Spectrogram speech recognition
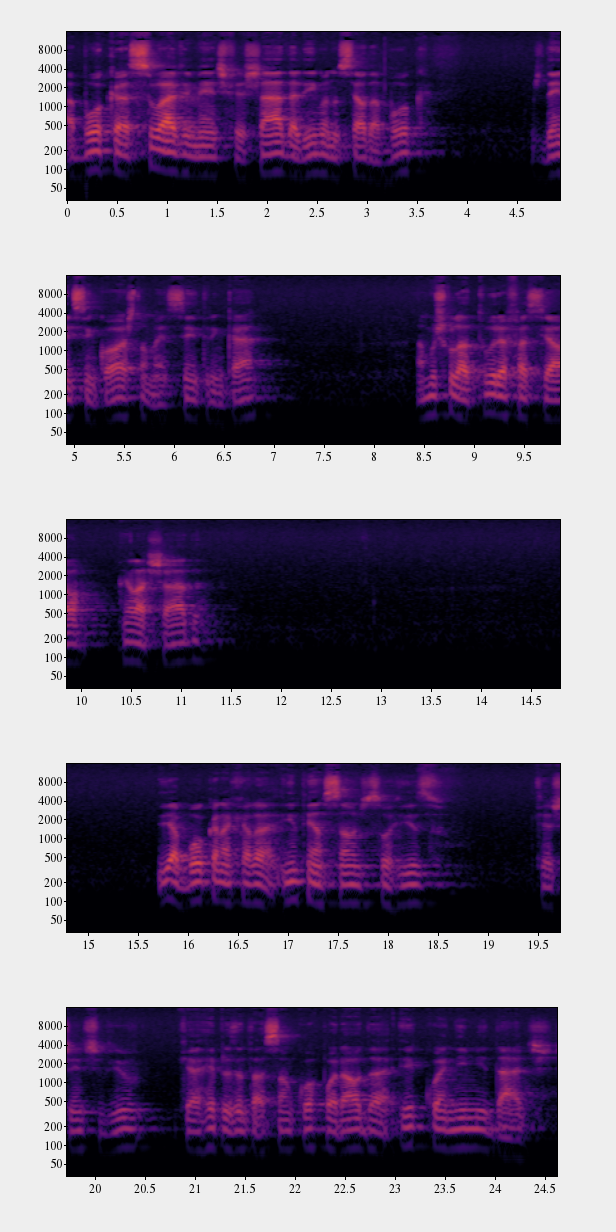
A boca suavemente fechada, a língua no céu da boca, os dentes se encostam, mas sem trincar. A musculatura facial relaxada. E a boca naquela intenção de sorriso que a gente viu, que é a representação corporal da equanimidade.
